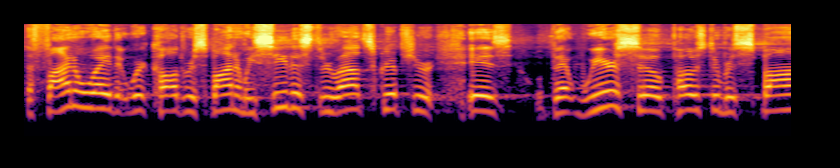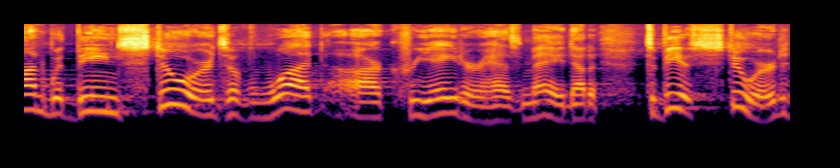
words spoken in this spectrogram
The final way that we're called to respond, and we see this throughout Scripture, is that we're supposed to respond with being stewards of what our Creator has made. Now, to, to be a steward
